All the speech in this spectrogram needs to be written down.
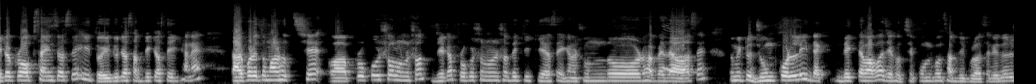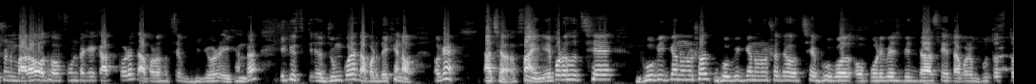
এটা ক্রপ সায়েন্স আছে, এই তো, এই দুটা সাবজেক্ট আছে এখানে তারপরে তোমার হচ্ছে প্রকৌশল অনুষদ, যেটা প্রকৌশল অনুষদে কি কি আছে, এখানে সুন্দরভাবে দেওয়া আছে। তুমি একটু জুম করলেই দেখ- দেখতে পাবা যে হচ্ছে কোন কোন সাবজেক্টগুলো আছে। রেজলিউশন বাড়াও অথবা ফোনটাকে কাট করে, তারপরে হচ্ছে ভিডিওর এখানটা একটু জুম করে, তারপর দেখে নাও ওকে আচ্ছা ফাইন এরপরে হচ্ছে ভূবিজ্ঞান অনুষদ, ভূবিজ্ঞান অনুষদে হচ্ছে ভূগোল ও পরিবেশ বিদ্যা আছে, তারপরে ভূতত্ত্ব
